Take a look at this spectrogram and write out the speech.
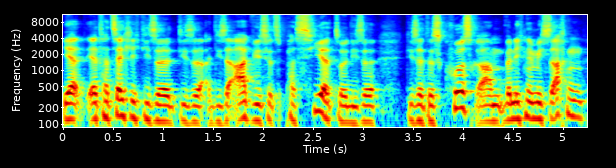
ja, ja tatsächlich diese, diese, diese Art, wie es jetzt passiert, so diese, dieser Diskursrahmen, wenn ich nämlich Sachen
